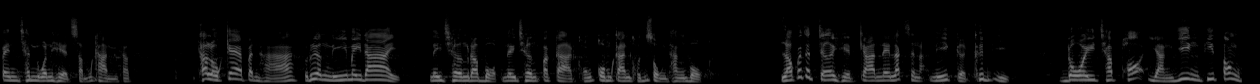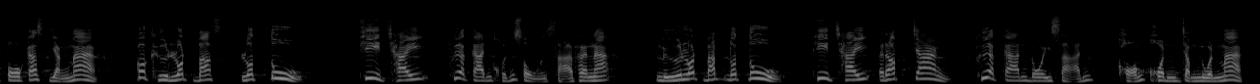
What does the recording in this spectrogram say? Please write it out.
เป็นชนวนเหตุสำคัญครับ ถ้าเราแก้ปัญหาเรื่องนี้ไม่ได้ในเชิงระบบ ในเชิงประกาศของกรมการขนส่งทางบก เราก็จะเจอเหตุการณ์ในลักษณะนี้เกิดขึ้นอีก โดยเฉพาะอย่างยิ่งที่ต้องโฟกัสอย่างมาก ก็คือรถบัสรถตู้ที่ใช้เพื่อการขนส่งสาธารณะ หรือรถบัสรถตู้ที่ใช้รับจ้างเพื่อการโดยสารของคนจำนวนมาก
